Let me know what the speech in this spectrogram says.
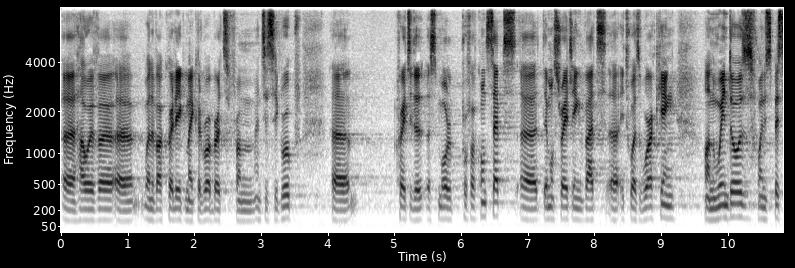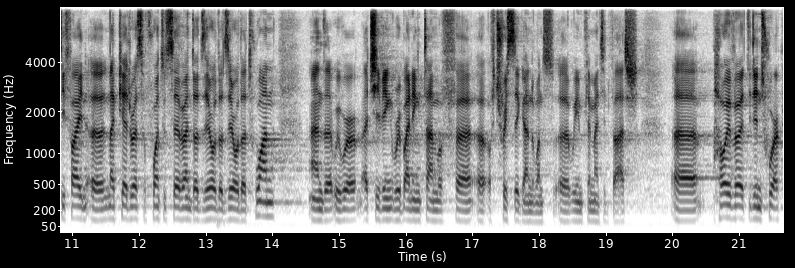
Uh, however, uh, one of our colleagues, Michael Roberts from NCC Group, uh, created a, a, small proof of concept uh, demonstrating that uh, it was working on Windows when you specified an IP address of 127.0.0.1 and we were achieving rebinding time of, of 3 seconds once we implemented that. Uh, however, it didn't work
